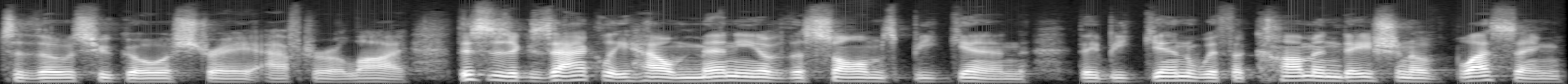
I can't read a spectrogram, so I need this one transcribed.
to those who go astray after a lie. This is exactly how many of the Psalms begin. They begin with a commendation of blessing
